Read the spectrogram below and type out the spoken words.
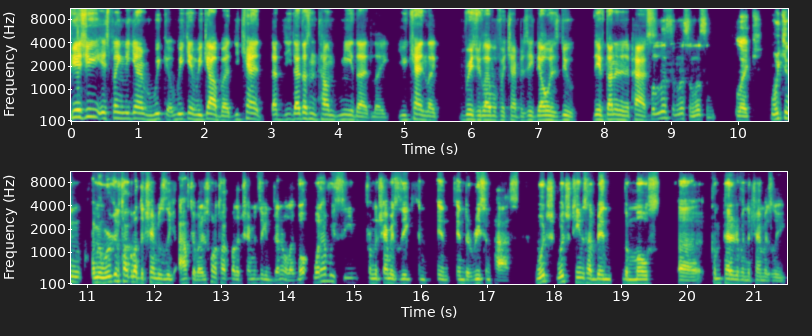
PSG is playing Liga week week in week out. But you can't. That that doesn't tell me that like you can't like raise your level for Champions League. They always do. They've done it in the past. But listen, listen, listen. Like we can. I mean, we're going to talk about the Champions League after, but I just want to talk about the Champions League in general. Like, what what have we seen from the Champions League in in in the recent past? Which which teams have been the most uh, competitive in the Champions League.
